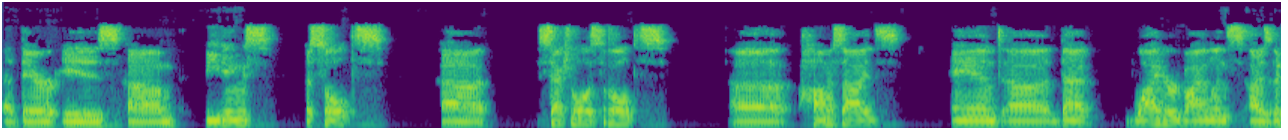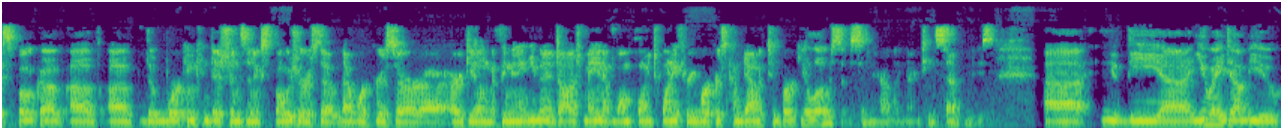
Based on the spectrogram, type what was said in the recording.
uh, there is um, beatings, assaults. Uh, sexual assaults, uh, homicides, and uh, that wider violence, as I spoke of, of, of, the working conditions and exposures that, that workers are, are dealing with. I mean, even at Dodge Main, at one point, 23 workers come down with tuberculosis in the early 1970s. Uh, the UAW uh,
